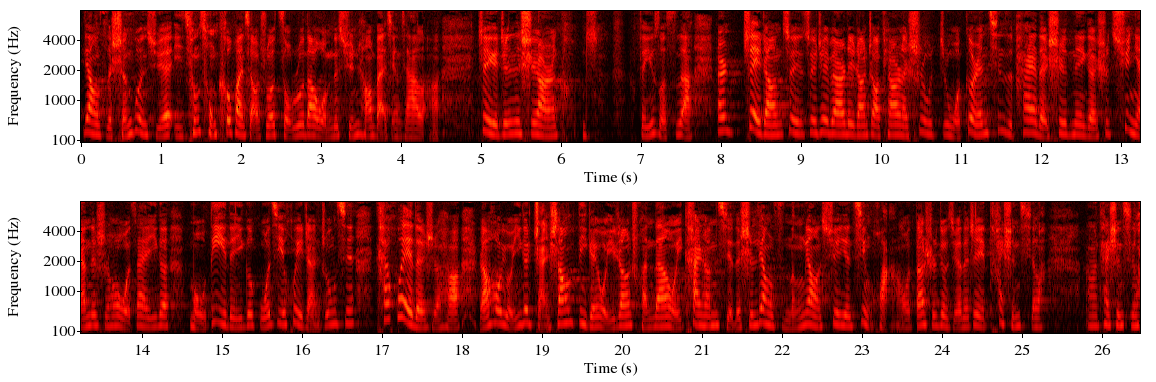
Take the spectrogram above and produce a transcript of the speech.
量子神棍学已经从科幻小说走入到我们的寻常百姓家了啊！这个真的是让人匪夷所思啊！但是这张最最这边这张照片呢，是就我个人亲自拍的，是那个是去年的时候我在一个某地的一个国际会展中心开会的时候，然后有一个展商递给我一张传单，我一看上面写的是量子能量血液净化，我当时就觉得这也太神奇了。啊，太神奇了！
